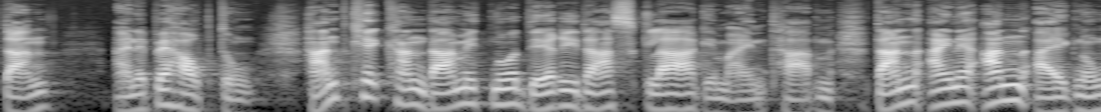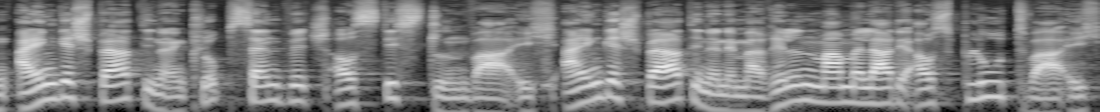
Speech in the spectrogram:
Dann eine Behauptung. Handke kann damit nur Derridas klar gemeint haben. Dann eine Aneignung. Eingesperrt in ein Club-Sandwich aus Disteln war ich. Eingesperrt in eine Marillenmarmelade aus Blut war ich.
